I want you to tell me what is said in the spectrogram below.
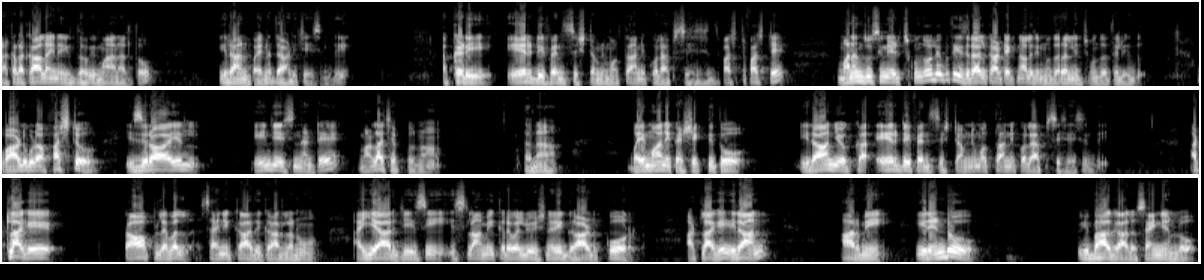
రకరకాలైన యుద్ధ విమానాలతో ఇరాన్ పైన దాడి చేసింది. అక్కడి ఎయిర్ డిఫెన్స్ సిస్టమ్ని మొత్తాన్ని కొలాప్స్ చేసింది. ఫస్ట్ ఫస్టే మనం చూసి నేర్చుకుందో లేకపోతే ఇజ్రాయెల్ కా టెక్నాలజీ మొదల నుంచి ఉందో తెలియదు వాడు కూడా ఫస్ట్ ఇజ్రాయెల్ ఏం చేసిందంటే మళ్ళా చెప్తున్నాం. తన వైమానిక శక్తితో ఇరాన్ యొక్క ఎయిర్ డిఫెన్స్ సిస్టమ్ని మొత్తాన్ని కొలాప్స్ చేసేసింది. అట్లాగే top level సైనికాధికారులను IRGC Islamic revolutionary guard corps అట్లాగే ఇరాన్ ఆర్మీ ఈ రెండు విభాగాలు సైన్యంలో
